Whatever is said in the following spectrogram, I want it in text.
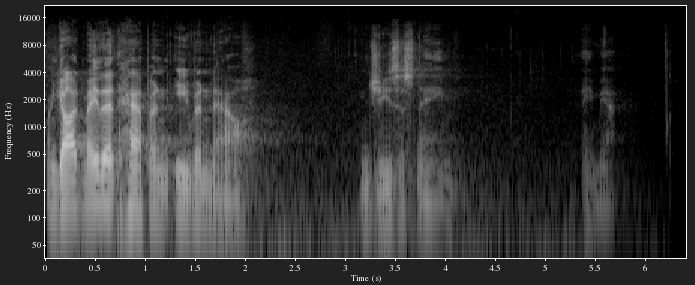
And God, may that happen even now. In Jesus' name.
